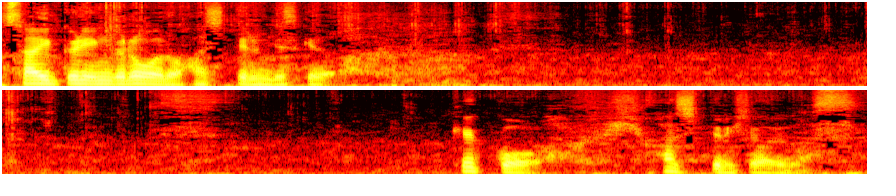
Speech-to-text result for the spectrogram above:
サイクリングロードを走ってるんですけど、結構走ってる人がいます。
